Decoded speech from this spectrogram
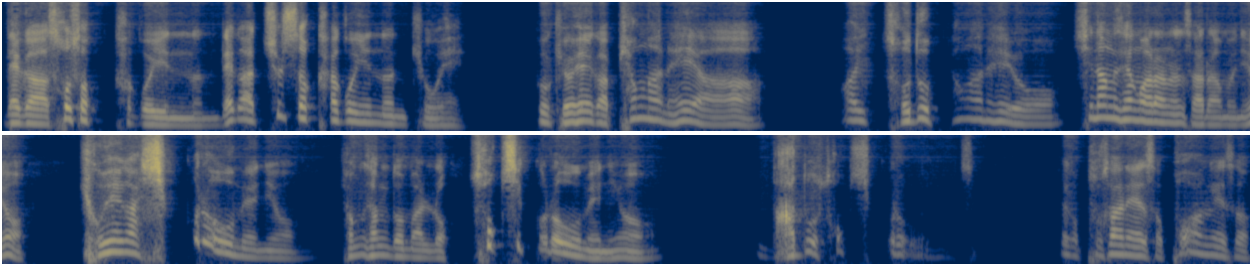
내가 소속하고 있는, 내가 출석하고 있는 교회. 그 교회가 평안해야, 아이, 저도 평안해요. 신앙생활하는 사람은요, 교회가 시끄러우면요, 경상도 말로 속 시끄러우면요, 나도 속 시끄러워요. 제가 부산에서, 포항에서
